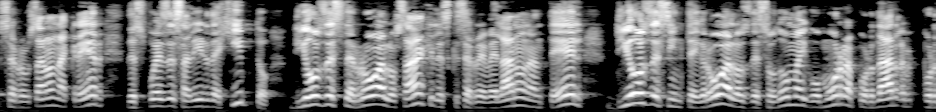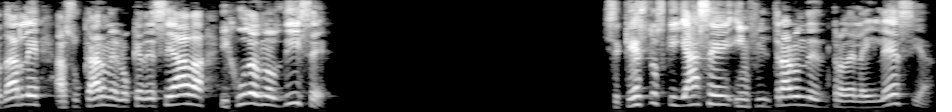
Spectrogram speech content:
se rehusaron a creer después de salir de Egipto, Dios desterró a los ángeles que se rebelaron ante él, Dios desintegró a los de Sodoma y Gomorra por, por darle a su carne lo que deseaba, y Judas nos dice, dice que estos que ya se infiltraron dentro de la iglesia,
